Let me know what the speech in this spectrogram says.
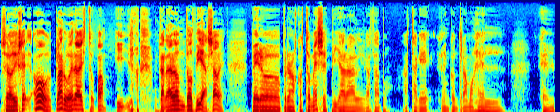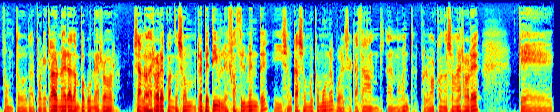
se lo dije, oh, claro, era esto, pam. Y tardaron dos días, ¿sabes? Pero, pero nos costó meses pillar al gazapo hasta que encontramos el, el punto tal. Porque claro, no era tampoco un error O sea, los errores cuando son repetibles fácilmente y son casos muy comunes, pues se cazan al, al momento. El problema es cuando son errores que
